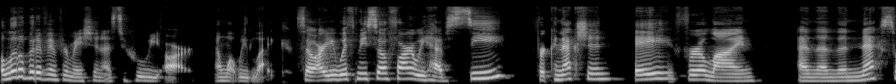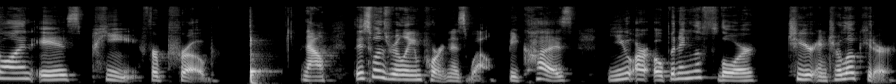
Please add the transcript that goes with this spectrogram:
a little bit of information as to who we are and what we like. So are you with me so far? We have C for connection, A for align, and then the next one is P for probe. Now, this one's really important as well because you are opening the floor to your interlocutor,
